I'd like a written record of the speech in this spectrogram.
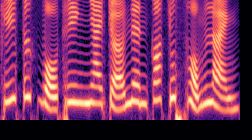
Khí tức bộ thiên nhai trở nên có chút hỗn loạn.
